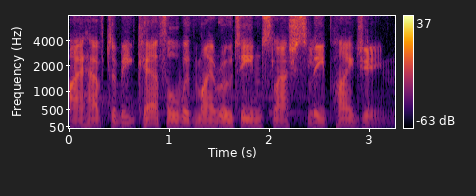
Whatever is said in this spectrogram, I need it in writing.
I have to be careful with my routine slash sleep hygiene.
